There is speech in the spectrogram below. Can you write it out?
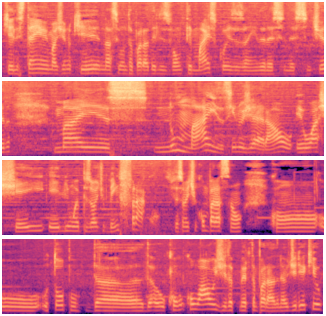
que eles têm. Eu imagino que na segunda temporada eles vão ter mais coisas ainda nesse, nesse sentido. Mas no mais, assim, no geral, eu achei ele um episódio bem fraco, especialmente em comparação com o, o topo da, da com, com, o auge da primeira temporada, né? Eu diria que o,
